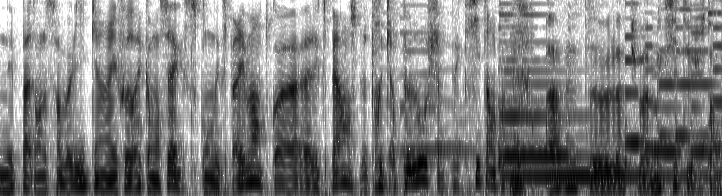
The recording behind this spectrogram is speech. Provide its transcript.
n'est pas dans le symbolique, hein. il faudrait commencer avec ce qu'on expérimente, quoi, l'expérience, le truc un peu louche, un peu excitant, quoi. Arrête, euh, là, tu vas m'exciter, justement.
